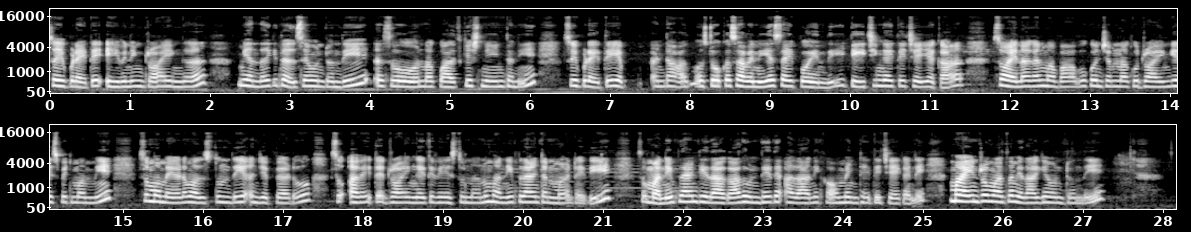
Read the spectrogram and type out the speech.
సో ఇప్పుడైతే ఈవినింగ్ డ్రాయింగ్ మీ అందరికీ తెలిసే ఉంటుంది. సో నా క్వాలిఫికేషన్ ఏంటని. సో ఇప్పుడైతే అంటే ఆల్మోస్ట్ ఒక సెవెన్ ఇయర్స్ అయిపోయింది. టీచింగ్ అయితే చేయక సో అయినా కానీ మా బాబు కొంచెం నాకు డ్రాయింగ్ వేసి పెట్టి మమ్మీ సో మా మేడం వస్తుంది అని చెప్పాడు. సో అవైతే డ్రాయింగ్ అయితే వేస్తున్నాను. మనీ ప్లాంట్ అనమాట ఇది. సో మనీ ప్లాంట్ ఇలా కాదు ఉండేది అలా అని కామెంట్ అయితే చేయకండి. మా ఇంట్లో మాత్రం ఇలాగే ఉంటుంది.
